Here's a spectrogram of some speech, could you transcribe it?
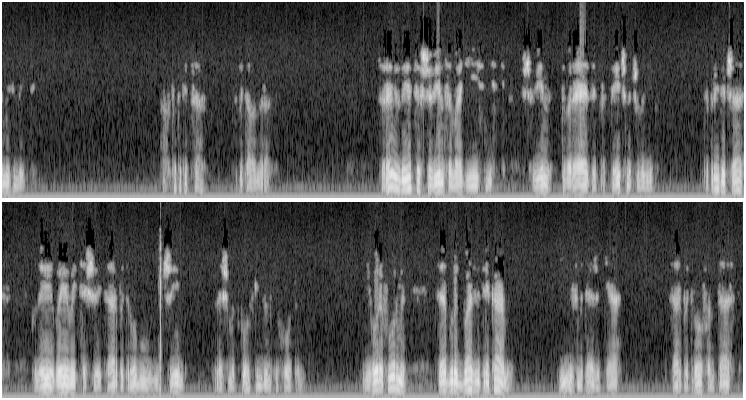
блисками зіниці. А хто таке цар? спитала нараз. Цареві здається, що він сама дійсність, що він тверезий, практичний чоловік. Та прийде час, коли виявиться, що і цар Петро був нічим, лише московським Дон Кіхотом. Його реформи це боротьба з вітряками, їх змете життя. Цар Петро фантаст,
